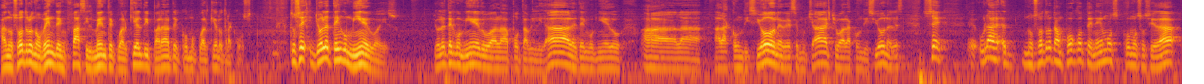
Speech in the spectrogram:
A nosotros nos venden fácilmente cualquier disparate como cualquier otra cosa. Entonces yo le tengo miedo a eso. Yo le tengo miedo a la potabilidad, le tengo miedo a, la, a las condiciones de ese muchacho, a las condiciones de ese... Entonces, una, eh, nosotros tampoco tenemos como sociedad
